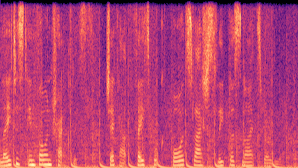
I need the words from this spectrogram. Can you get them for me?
Latest info and track lists, check out Facebook forward slash Sleepless Nights Radio.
